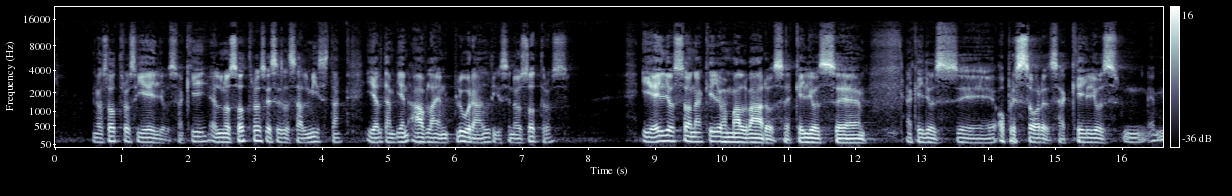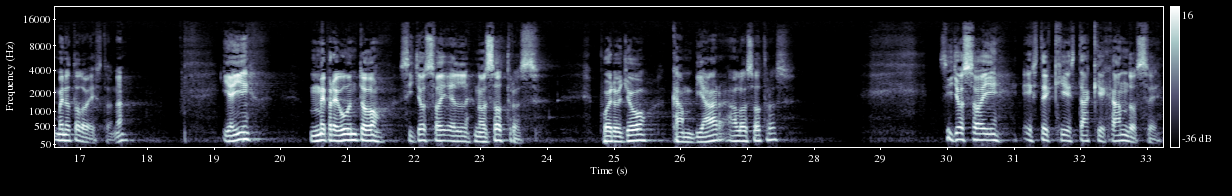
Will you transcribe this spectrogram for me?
nosotros y ellos. Aquí el nosotros es el salmista y él también habla en plural, dice nosotros. Y ellos son aquellos malvados, aquellos, eh, aquellos eh, opresores, aquellos, mm, bueno, todo esto, ¿no? Y ahí me pregunto, si yo soy el nosotros, ¿puedo yo cambiar a los otros? Si yo soy este que está quejándose,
